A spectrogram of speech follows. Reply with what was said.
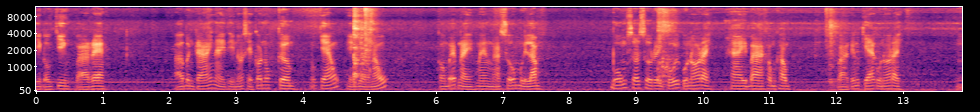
nhiệt độ chiên và rang. Ở bên trái này thì nó sẽ có nấu cơm nấu cháo hẹn giờ nấu con bếp này mang mã số 15 bốn số seri cuối của nó đây 2300 và cái mức giá của nó đây. Ừ.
